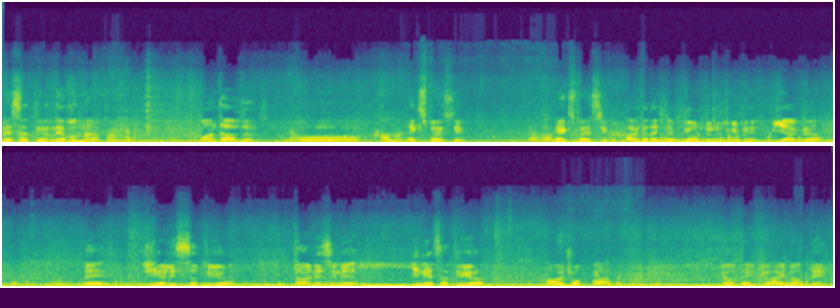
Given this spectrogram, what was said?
ne satıyor? Ne bunlar? 1000. Oo, expensive. Expensive. Arkadaşlar gördüğünüz gibi Viagra ve Cialis satıyor. Tanesini bine satıyor ama çok pahalı. No thank you. I don't need.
